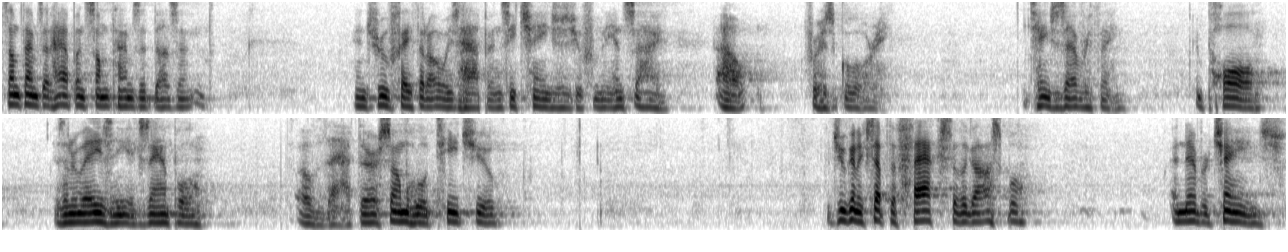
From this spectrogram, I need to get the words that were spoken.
Sometimes it happens, sometimes it doesn't. In true faith, it always happens. He changes you from the inside out for his glory. He changes everything. And Paul is an amazing example of that. There are some who will teach you that you can accept the facts of the gospel and never change.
